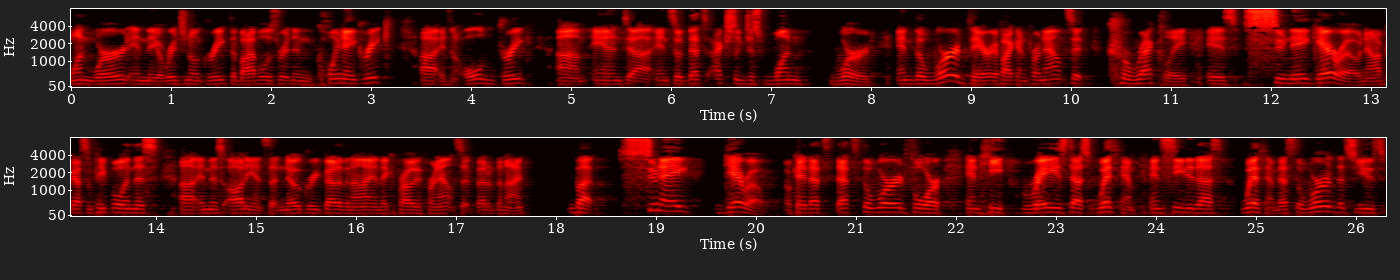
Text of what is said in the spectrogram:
one word in the original Greek. The Bible is written in Koine Greek. Uh, it's an old Greek. Um, and, uh, and so that's actually just one word. And the word there, if I can pronounce it correctly, is sunegero. Now, I've got some people in this, uh, in this audience that know Greek better than I, and they can probably pronounce it better than I. But sune Gero. Okay, that's, that's the word for, and he raised us with him and seated us with him. That's the word that's used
